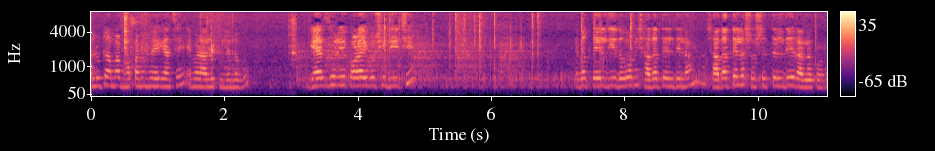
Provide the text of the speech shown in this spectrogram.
আলুটা আমার ভাপানো হয়ে গেছে, এবার আলু তুলে নেব। গ্যাস ধরিয়ে কড়াই বসিয়ে দিয়েছি। এবার তেল দিয়ে দেবো, আমি সাদা তেল দিলাম। সাদা তেল আর সর্ষের তেল দিয়ে রান্না করব।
